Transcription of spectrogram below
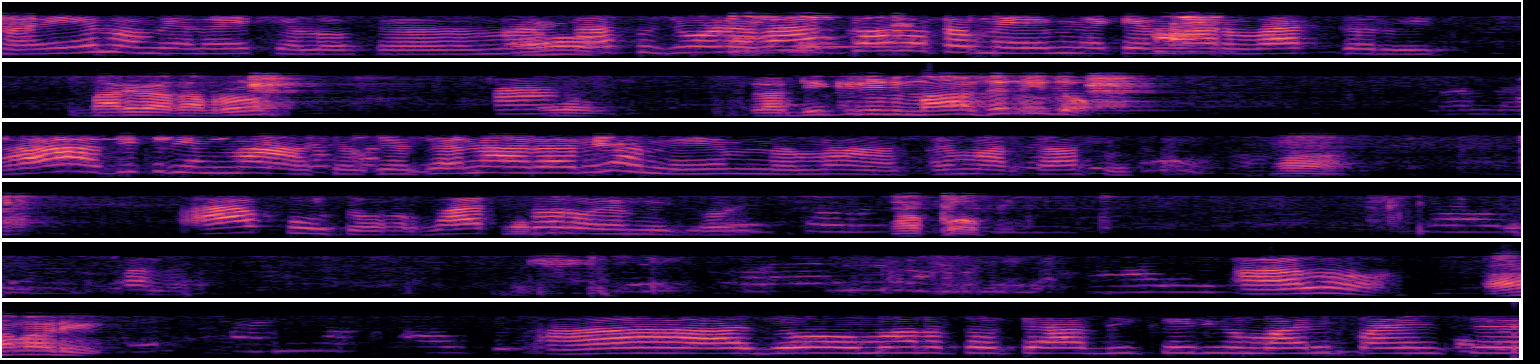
હા એનો મેં નાખેલો છે. મારા. સાસુ જોડે વાત કરો તમે એમને કે મારે વાત કરવી મારી વાત સાંભળો. હા. દીકરીની માં છે નહીં તો? હા દીકરીની માં છે કે જનારા રહ્યા ને એમને માં છે મારા સાસુ. હા. આપું તો વાત કરો એમની જોડે. આપો હાલો. હા મારી હા જો અમારે તો ચાર દીકરીઓ મારી પાસે છે.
